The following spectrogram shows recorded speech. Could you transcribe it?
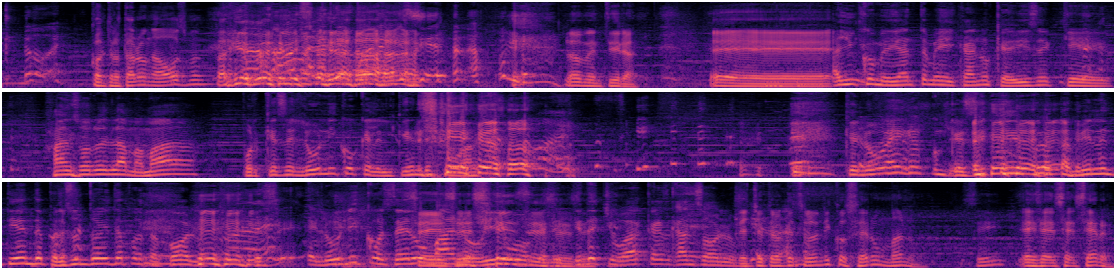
qué bueno. Contrataron a Osman para que, No, mentira. Eh, Hay un comediante mexicano que dice que Han Solo es la mamada porque es el único que le entiende Chewbacca. que no venga con que sí, pero también le entiende, pero es un droid de protocolo. Es el único ser humano vivo que le entiende Chewbacca es Han Solo. De hecho, creo que es el único ser humano. Sí. Es, ser.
